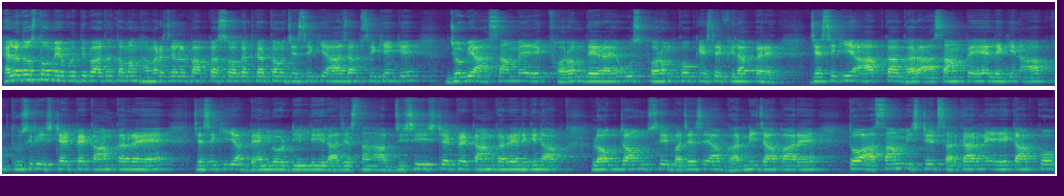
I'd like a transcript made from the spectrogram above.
हेलो दोस्तों, मैं बुद्धि बहादुर तमंग, हमारे चैनल पर आपका स्वागत करता हूँ। जैसे कि आज हम सीखेंगे जो भी आसाम में एक फॉर्म दे रहा है, उस फॉर्म को कैसे फिलअप करें। जैसे कि आपका घर आसाम पे है, लेकिन आप दूसरी स्टेट पे काम कर रहे हैं। जैसे कि आप बेंगलोर, दिल्ली, राजस्थान, आप जिस स्टेट पर काम कर रहे हैं, लेकिन आप लॉकडाउन से वजह से आप घर नहीं जा पा रहे तो आसाम स्टेट सरकार ने एक आपको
